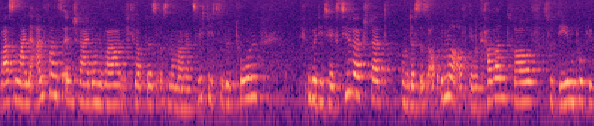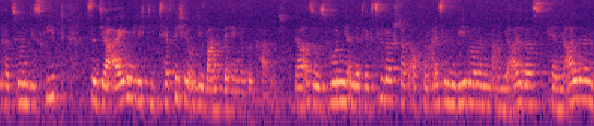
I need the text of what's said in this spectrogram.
was meine Anfangsentscheidung war, ich glaube, das ist nochmal ganz wichtig zu betonen, über die Textilwerkstatt, und das ist auch immer auf den Covern drauf, zu den Publikationen, die es gibt, sind ja eigentlich die Teppiche und die Wandbehänge bekannt. Ja, also es wurden ja in der Textilwerkstatt auch von einzelnen Weberinnen, Anja Albers kennen alle, ne?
